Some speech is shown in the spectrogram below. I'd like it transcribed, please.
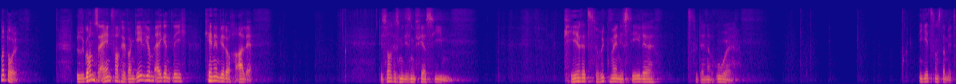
Na toll. Das ist ein ganz einfaches Evangelium eigentlich, kennen wir doch alle. Die Sache ist mit diesem Vers 7. Kehre zurück, meine Seele, zu deiner Ruhe. Wie geht es uns damit?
